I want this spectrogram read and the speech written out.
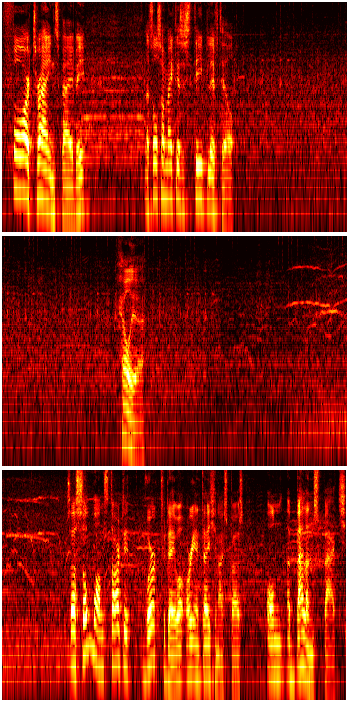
Four trains, baby. Let's also make this a steep lift hill. Hell yeah. So someone started work today, well orientation I suppose, on a balance patch.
